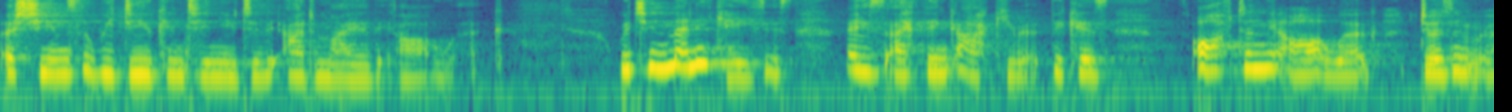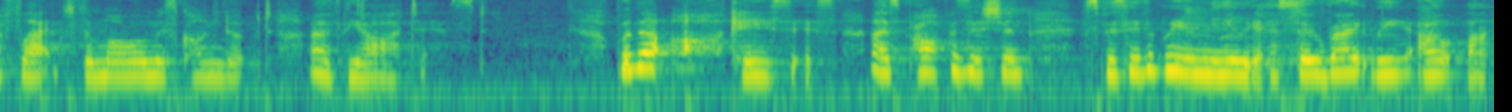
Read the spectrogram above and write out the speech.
assumes that we do continue to admire the artwork, which in many cases is, I think, accurate because Often the artwork doesn't reflect the moral misconduct of the artist. But there are cases, as proposition, specifically Amelia, so rightly outlined,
